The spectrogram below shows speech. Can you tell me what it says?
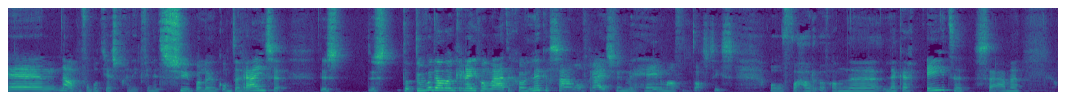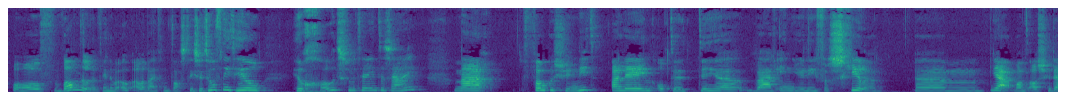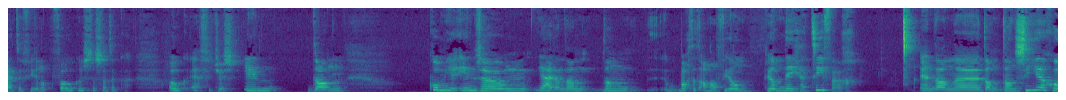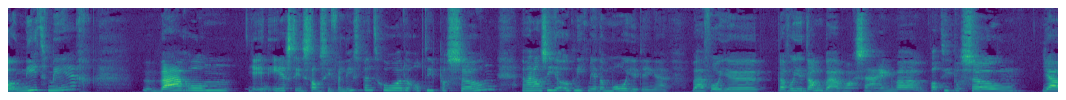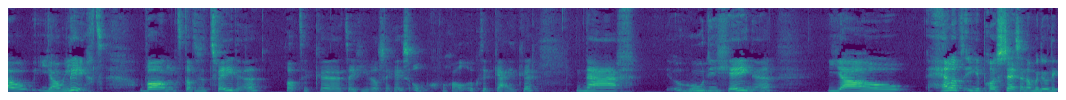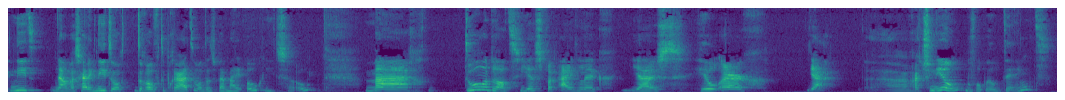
En nou, bijvoorbeeld Jesper en ik vinden het super leuk om te reizen. Dus, dus dat doen we dan ook regelmatig. Gewoon lekker samen op reis vinden we helemaal fantastisch. Of we houden van uh, lekker eten samen. Of wandelen vinden we ook allebei fantastisch. Het hoeft niet heel, heel groots meteen te zijn. Maar focus je niet alleen op de dingen waarin jullie verschillen. Ehm, ja, want als je daar te veel op focust, dan zat ik ook eventjes in, dan kom je in zo'n, ja, dan, dan, dan wordt het allemaal veel, veel negatiever. En dan, uh, dan, dan zie je gewoon niet meer waarom je in eerste instantie verliefd bent geworden op die persoon. En maar dan zie je ook niet meer de mooie dingen waarvoor je, waarvoor je dankbaar mag zijn. Waar, wat die persoon jou, jou leert. Want dat is het tweede wat ik uh, tegen je wil zeggen. Is om vooral ook te kijken naar hoe diegene jou helpt in je proces. En dan bedoel ik niet, nou waarschijnlijk niet door erover te praten, want dat is bij mij ook niet zo. Maar doordat Jesper eigenlijk juist heel erg ja, uh, rationeel bijvoorbeeld denkt,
